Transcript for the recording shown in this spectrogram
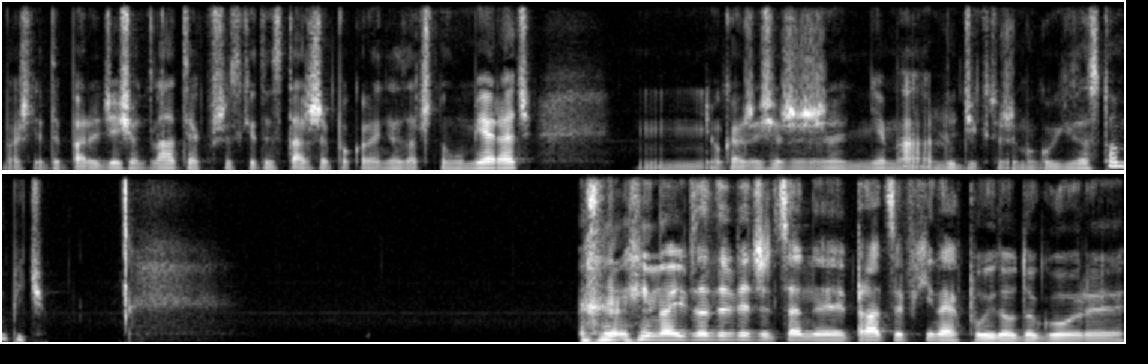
właśnie te parę dziesiąt lat, jak wszystkie te starsze pokolenia zaczną umierać, mm, okaże się, że, że nie ma ludzi, którzy mogą ich zastąpić. No i wtedy wiecie, ceny pracy w Chinach pójdą do góry,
